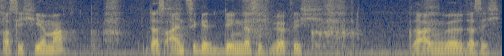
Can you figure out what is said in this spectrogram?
was ich hier mache, das einzige Ding, das ich wirklich sagen würde, dass ich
